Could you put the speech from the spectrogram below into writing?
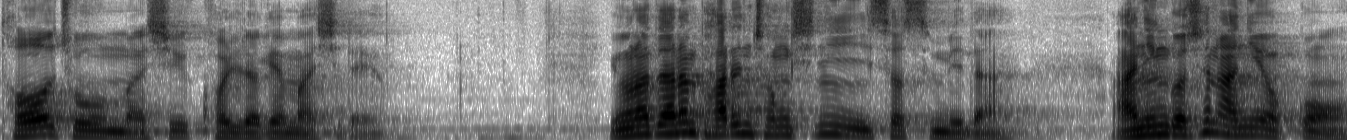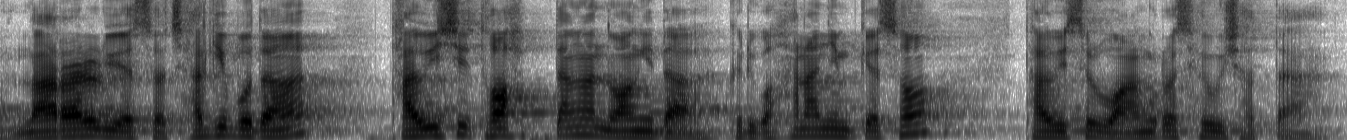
더 좋은 맛이 권력의 맛이래요. 요나단은 바른 정신이 있었습니다. 아닌 것은 아니었고 나라를 위해서 자기보다 다윗이 더 합당한 왕이다. 그리고 하나님께서 다윗을 왕으로 세우셨다.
